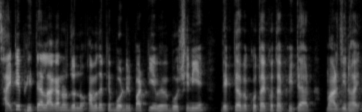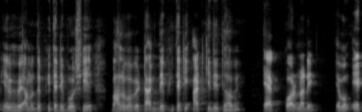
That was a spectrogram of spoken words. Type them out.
সাইটে ফিতা লাগানোর জন্য আমাদেরকে বডির পার্টটি এভাবে বসিয়ে নিয়ে দেখতে হবে কোথায় কোথায় ফিতার মার্জিন হয়। এভাবে আমাদের ফিতাটি বসিয়ে ভালোভাবে টাক দিয়ে ফিতাটি আটকে দিতে হবে। এক কর্নারে এবং এক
